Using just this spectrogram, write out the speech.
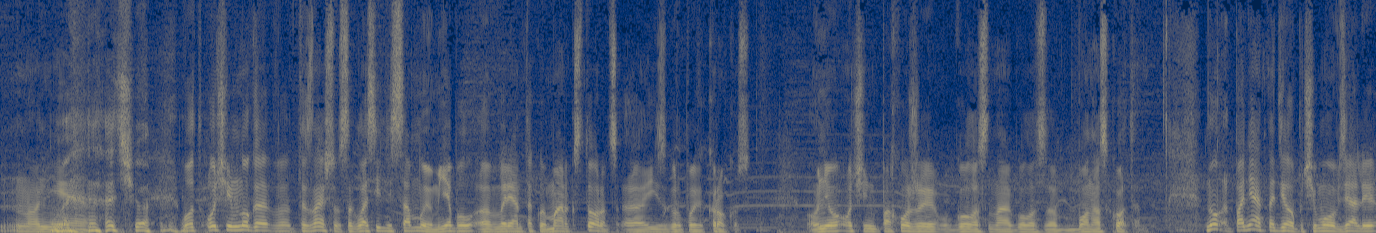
Ну, нет. Че? Вот очень много, э, ты знаешь, что согласились со мной. У меня был э, вариант такой Марк Сторец э, из группы Крокус. У него очень похожий голос на голос Бона Скотта. Ну, понятное дело, почему взяли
